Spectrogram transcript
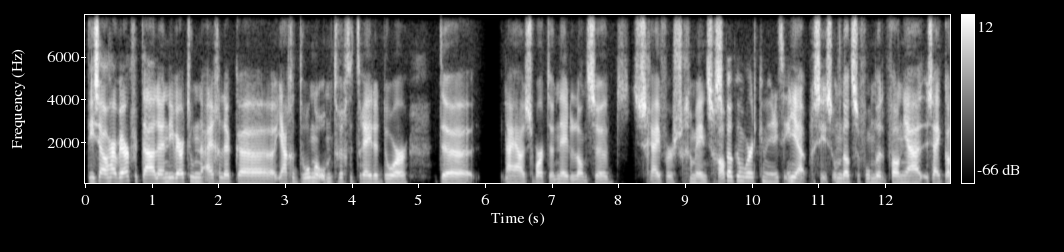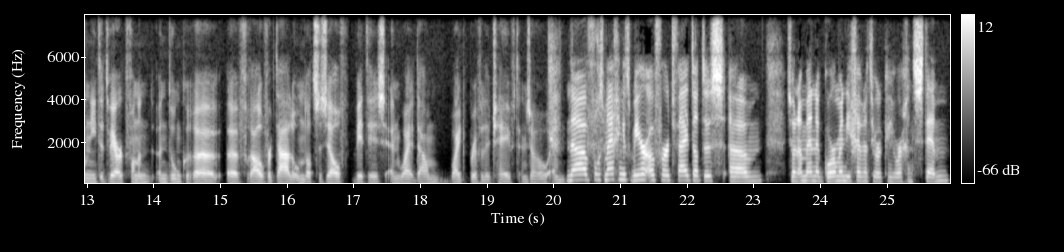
Die zou haar werk vertalen en die werd toen eigenlijk ja, gedwongen om terug te treden door de nou ja, zwarte Nederlandse schrijversgemeenschap. Spoken word community. Ja, precies. Omdat ze vonden van ja, zij kan niet het werk van een, een donkere eh, vrouw vertalen omdat ze zelf wit is en white, daarom white privilege heeft en zo. En Nou, volgens mij ging het meer over het feit dat dus ehm, zo'n Amanda Gorman, die geeft natuurlijk heel erg een stem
